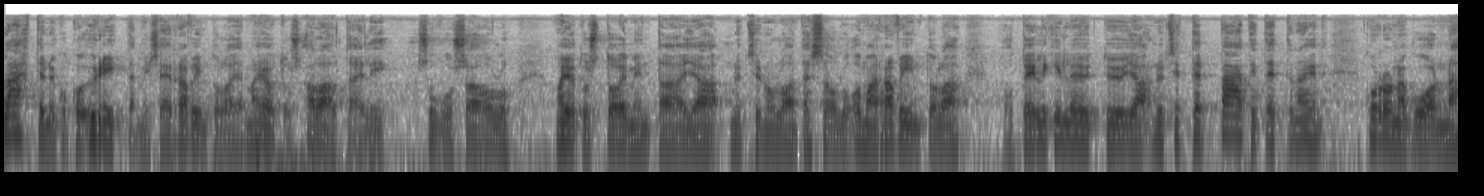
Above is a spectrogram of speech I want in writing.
lähtenyt koko yrittämiseen ravintola- ja majoitusalalta, eli suvussa on ollut majoitustoimintaa ja nyt sinulla on tässä ollut oma ravintola, hotellikin löytyy ja nyt sitten päätit, että näin koronavuonna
